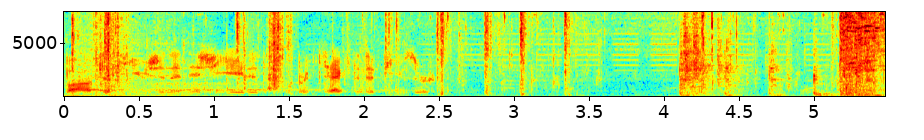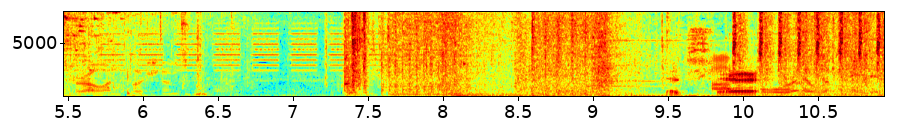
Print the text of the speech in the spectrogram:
Bomb diffusion initiated. Protect the defuser. I'm gonna throw and push him. Good Op shit. 4 eliminated.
